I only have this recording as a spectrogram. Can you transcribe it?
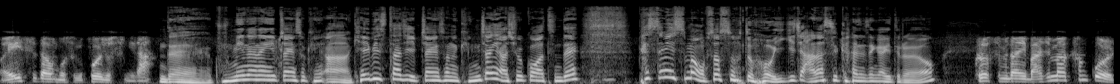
어, 에이스다운 모습을 보여줬습니다. 네, 국민은행 입장에서 굉- 아 KB스타즈 입장에서는 굉장히 아쉬울 것 같은데 패스미스만 없었어도 이기지 않았을까 하는 생각이 들어요. 그렇습니다. 이 마지막 한 골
